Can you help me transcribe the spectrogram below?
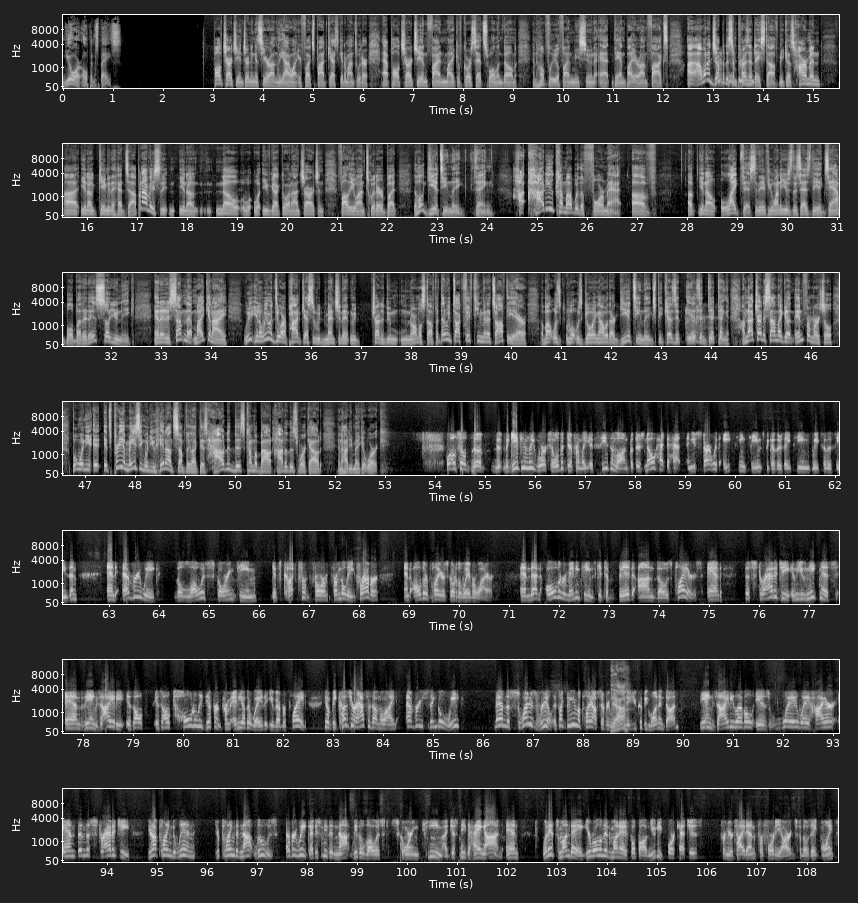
your open space. Paul Charchian joining us here on the I Want Your Flex podcast. Get him on Twitter at Paul Charchian. Find Mike, of course, at Swollen Dome. And hopefully you'll find me soon at Dan Beyer on Fox. I, I want to jump into some present day stuff because Harmon, uh, you know, gave me the heads up. And obviously, you know, know w- what you've got going on, Charch, and follow you on Twitter. But the whole Guillotine League thing, how, how do you come up with a format of of you know like this. And if you want to use this as the example but it is so unique. And it is something that mike and i we you know we would do our podcast and we'd mention it and we'd try to do normal stuff but then we'd talk 15 minutes off the air about was what was going on with our guillotine leagues because it is addicting. I'm not trying to sound like an infomercial but when you it, it's pretty amazing when you hit on something like this. How did this come about? How did this work out? And how do you make it work Well, so the, the the guillotine league works a little bit differently. It's season long, but there's no head to head, and you start with 18 teams because there's 18 weeks of the season, and every week the lowest scoring team gets cut from from, from the league forever, and all their players go to the waiver wire, and then all the remaining teams get to bid on those players, and the strategy and the uniqueness and the anxiety is all is all totally different from any other way that you've ever played. You know, because your ass is on the line every single week, man, the sweat is real. It's like being in the playoffs every week Yeah. when you could be one and done. The anxiety level is way, way higher. And then the strategy you're not playing to win, you're playing to not lose every week. I just need to not be the lowest scoring team. I just need to hang on. And when it's Monday, you're rolling into Monday Night Football and you need four catches from your tight end for 40 yards for those eight points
